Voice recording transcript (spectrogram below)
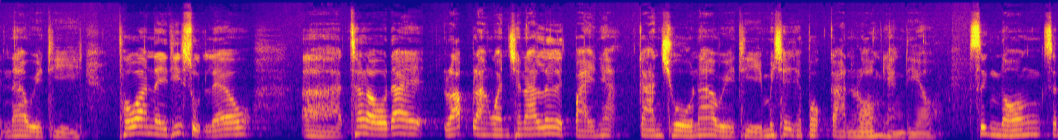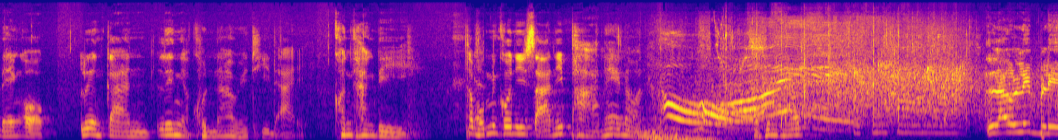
นหน้าเวที เพราะว่าในที่สุดแล้วอ่าถ้าเราได้รับรางวัลชนะเลิศไปเนี่ยการโชว์หน้าเวที ไม่ใช่เฉพาะการร้องอย่างเดียว ซึ่งน้องแสดงออกเรื่องการเล่นกับคนหน้าเวทีได้ ค่อนข้างดี ถ้าผมเป็นคนอีสานนี่ผ่าแน่นอน ขอบคุณครับ แล้วลิบหลี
